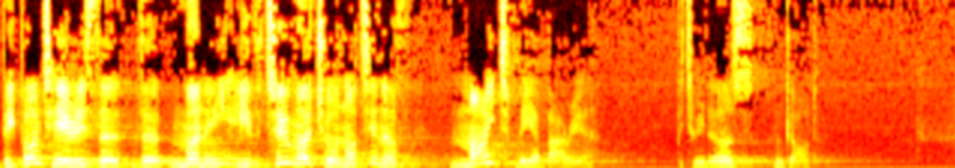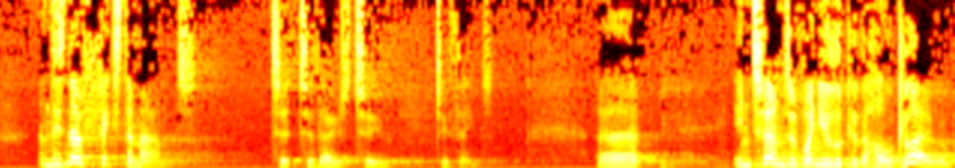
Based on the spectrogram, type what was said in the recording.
big point here is that the money, either too much or not enough, might be a barrier between us and God. And there's no fixed amount to, to those two, two things. Uh, in terms of when you look at the whole globe,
